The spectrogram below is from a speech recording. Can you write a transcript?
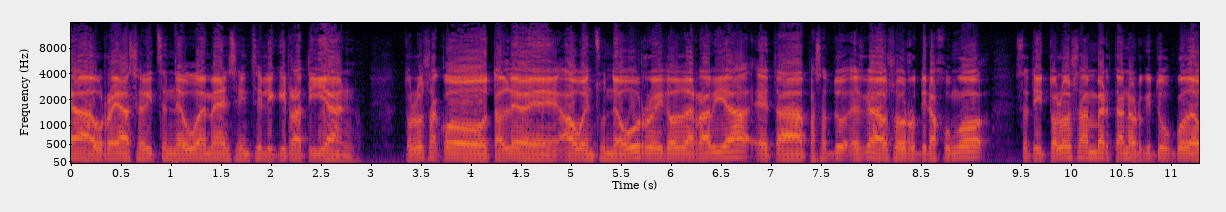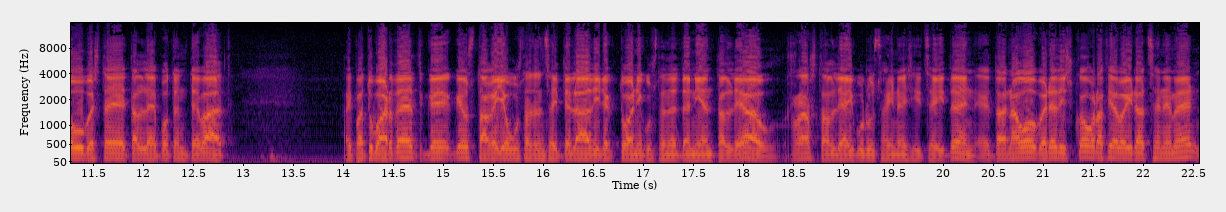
Aurrea, aurrea segitzen dugu hemen zintzilik irratian. Tolosako talde eh, hau entzun dugu ruido de rabia eta pasatu ez gara oso urrutira jungo zati tolosan bertan aurkituko dugu beste talde potente bat. Aipatu bardet, ge, geuzta gehiago gustatzen zaitela direktuan ikusten detenian talde hau. Ras taldea iburu zaina egiten. Eta nago bere diskografia behiratzen hemen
